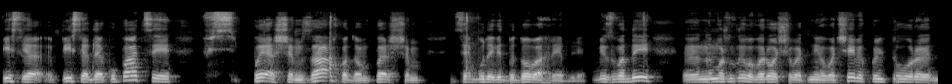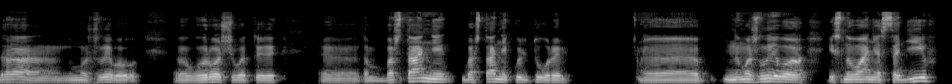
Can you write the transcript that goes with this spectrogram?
після, після деокупації першим заходом, першим це буде відбудова греблі. Без води е, неможливо вирощувати ні овочеві культури, да, неможливо вирощувати е, там баштанні, баштанні культури, неможливо існування садів,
